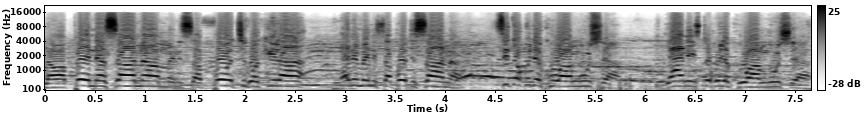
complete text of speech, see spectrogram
nawapenda sana, mmenisapoti kwa kila, yani mmenisapoti sana, sitakuja kuwaangusha, yani sitakuja kuwaangusha.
